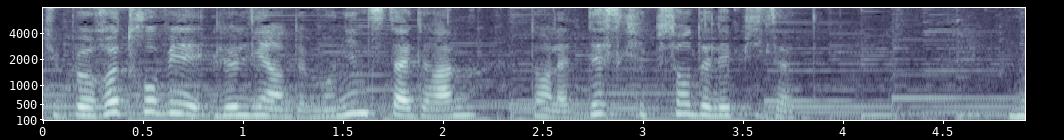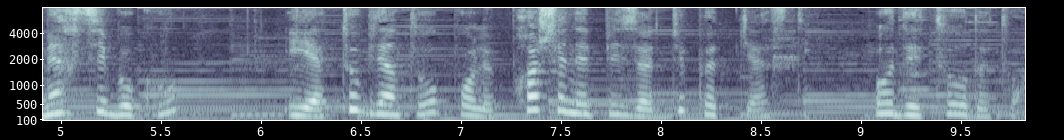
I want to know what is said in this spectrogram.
Tu peux retrouver le lien de mon Instagram dans la description de l'épisode. Merci beaucoup et à tout bientôt pour le prochain épisode du podcast Au détour de toi.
